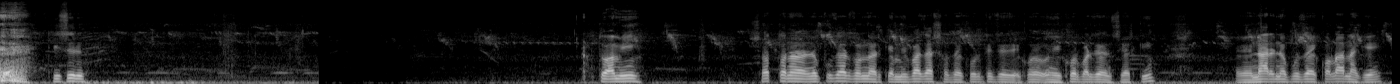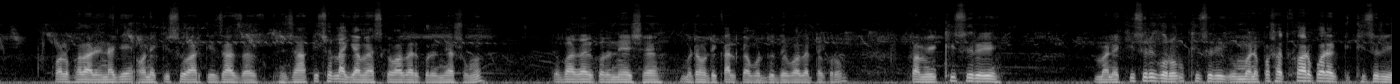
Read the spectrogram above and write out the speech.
খিচুড়ি তো আমি সত্যনারায়ণ পূজার জন্য আর কি আমি বাজার সদাই করতে করবার যাচ্ছি আর কি। নারায়ণ পূজায় কলা নাগে ফল ফলারি নাগে অনেক কিছু আর কি, যা যা যা কিছু লাগে আমি আজকে বাজার করে নিয়ে আসব। তো বাজার করে নিয়ে এসে মোটামুটি কালকে আবার দুধের বাজারটা করুন তো আমি খিচুড়ি মানে খিচুড়ি করুম খিচুড়ি মানে প্রসাদ খাওয়ার পরে খিচুড়ি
